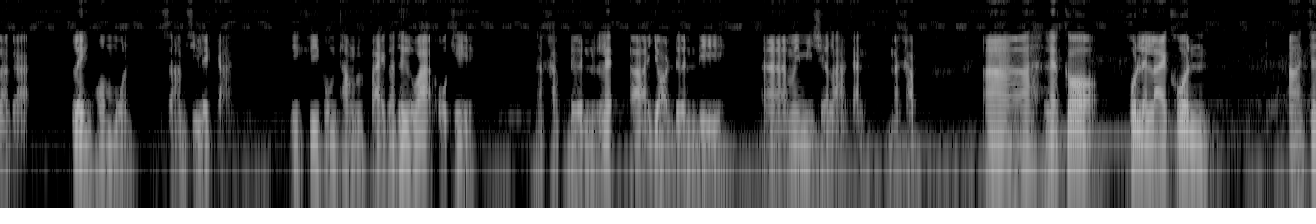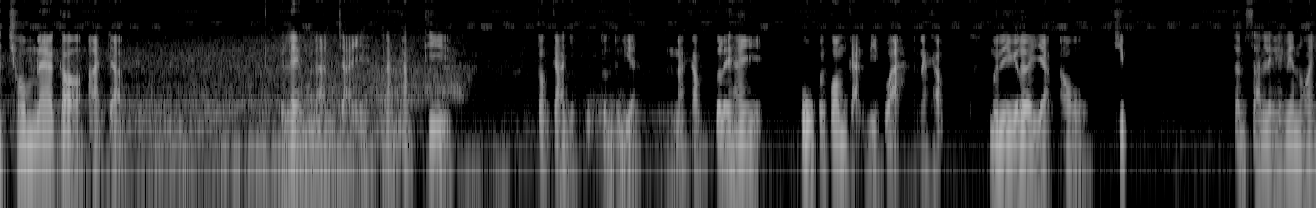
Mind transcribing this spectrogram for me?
แล้วก็เร่งฮอร์โมนสามสี่รายการนี่ที่ผมทำลงไปก็ถือว่าโอเคนะครับเดินและอ่ายอดเดินดีอ่าไม่มีเชื้อรากันนะครับอ่าแล้วก็คนหลาย ๆ คนอาจจะชมแล้วก็อาจจะเป็นแรงบันดาลใจนะครับที่ต้องการจะปลูกต้นทุเรียนนะครับ ก็เลยให้ปลูกไปพร้อมกันดีกว่านะครับวันนี้ก็เลยอยากเอา สั้นๆ เล็กๆ น้อย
